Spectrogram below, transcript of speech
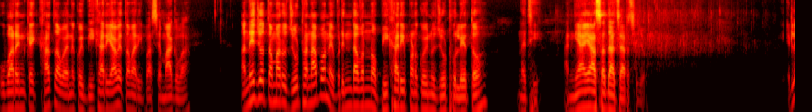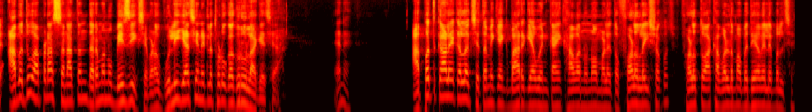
ઊભા રહીને કંઈક ખાતા હોય અને કોઈ ભિખારી આવે તમારી પાસે માગવા. અને જો તમારું જૂઠન આપો ને, વૃંદાવનનો ભિખારી પણ કોઈનું જૂઠું લેતો નથી. આ ન્યાય, આ સદાચાર છે જો. એટલે આ બધું આપણા સનાતન ધર્મનું બેઝિક છે, પણ ભૂલી ગયા છે ને એટલે થોડુંક અઘરું લાગે છે આ. હે ને? આપતકાળ એક અલગ છે. તમે ક્યાંક બહાર ગયા હોય ને કાંઈ ખાવાનું ન મળે તો ફળ લઈ શકો છો. ફળ તો આખા વર્લ્ડમાં બધે અવેલેબલ છે.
